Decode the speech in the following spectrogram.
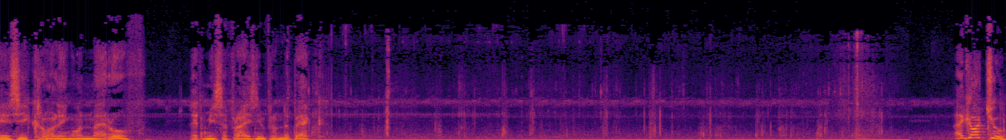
There's he crawling on my roof. Let me surprise him from the back. I got you!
